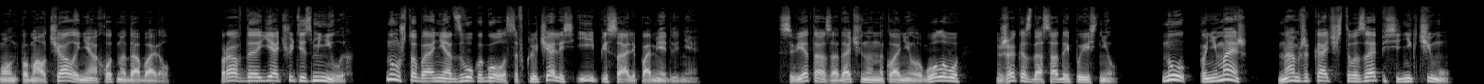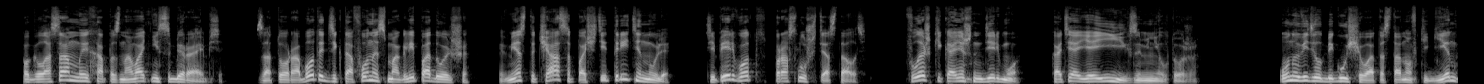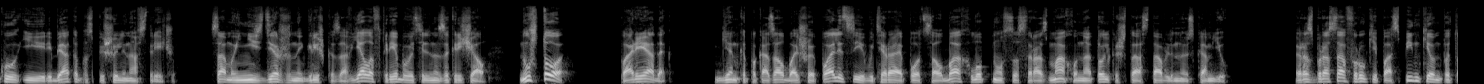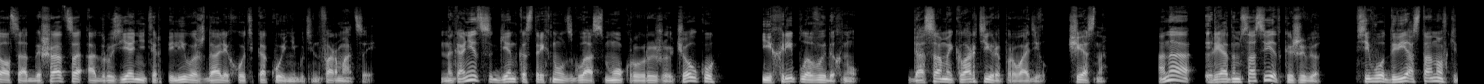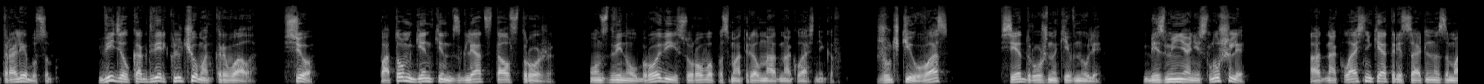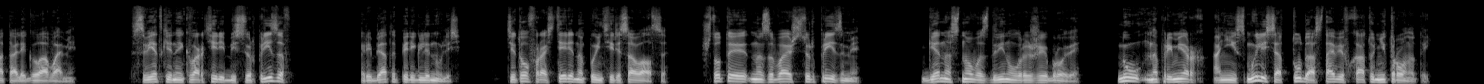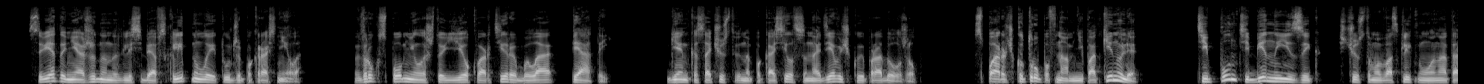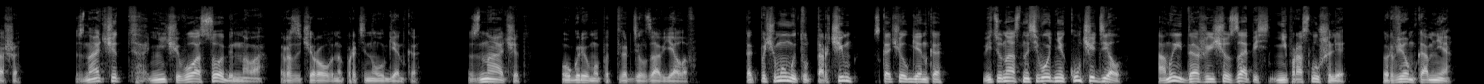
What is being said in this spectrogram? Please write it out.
Он помолчал и неохотно добавил. Правда, я чуть изменил их. Ну, чтобы они от звука голоса включались и писали помедленнее. Света озадаченно наклонила голову, Жека с досадой пояснил. «Ну, понимаешь, нам же качество записи ни к чему. По голосам мы их опознавать не собираемся. Зато работать диктофоны смогли подольше, Вместо часа почти три тянули. Теперь вот прослушать осталось. Флешки, конечно, дерьмо, хотя я и их заменил тоже. Он увидел бегущего от остановки Генку, и ребята поспешили навстречу. Самый несдержанный Гришка Завьялов требовательно закричал. «Ну что?» «Порядок!» Генка показал большой палец и, вытирая пот со лба, хлопнулся с размаху на только что оставленную скамью. Разбросав руки по спинке, он пытался отдышаться, а друзья нетерпеливо ждали хоть какой-нибудь информации. Наконец Генка стряхнул с глаз мокрую рыжую челку и хрипло выдохнул. До самой квартиры проводил, честно. Она рядом со Светкой живет. Всего две остановки троллейбусом. Видел, как дверь ключом открывала. Все. Потом Генкин взгляд стал строже. Он сдвинул брови и сурово посмотрел на одноклассников. «Жучки у вас?» Все дружно кивнули. «Без меня не слушали?» Одноклассники отрицательно замотали головами. «В Светкиной квартире без сюрпризов?» Ребята переглянулись. Титов растерянно поинтересовался. «Что ты называешь сюрпризами?» Гена снова сдвинул рыжие брови. «Ну, например, они смылись оттуда, оставив хату нетронутой». Света неожиданно для себя всхлипнула и тут же покраснела. Вдруг вспомнила, что ее квартира была пятой. Генка сочувственно покосился на девочку и продолжил. «С парочку трупов нам не подкинули?» «Типун тебе на язык», — с чувством воскликнула Наташа. «Значит, ничего особенного», — разочарованно протянул Генка. «Значит», угрюмо подтвердил Завьялов. «Так почему мы тут торчим?» — вскочил Генка. «Ведь у нас на сегодня куча дел, а мы даже еще запись не прослушали. Рвем ко мне».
